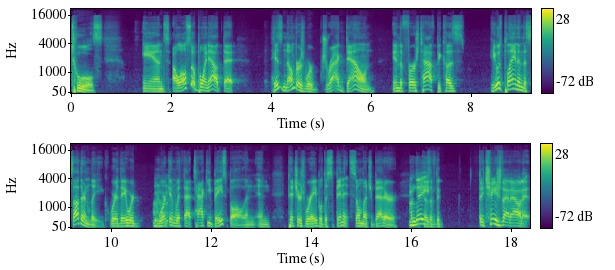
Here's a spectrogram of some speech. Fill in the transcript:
tools. And I'll also point out that his numbers were dragged down in the first half because he was playing in the Southern League where they were mm-hmm. working with that tacky baseball and and pitchers were able to spin it so much better and they, because of the they changed that out at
